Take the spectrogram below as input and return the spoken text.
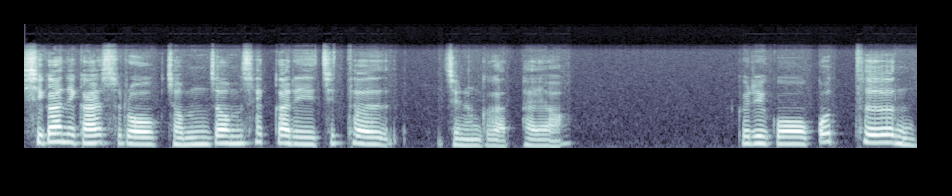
시간이 갈수록 점점 색깔이 짙어지는 것 같아요. 그리고 꽃은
